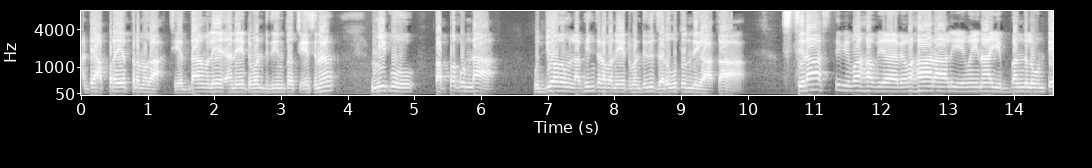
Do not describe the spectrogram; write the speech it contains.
అంటే అప్రయత్నముగా చేద్దాంలే అనేటువంటి దీంతో చేసిన మీకు తప్పకుండా ఉద్యోగం లభించడం అనేటువంటిది జరుగుతుంది గాక. స్థిరాస్తి వివాహ వ్య- వ్యవహారాలు ఏమైనా ఇబ్బందులు ఉంటే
